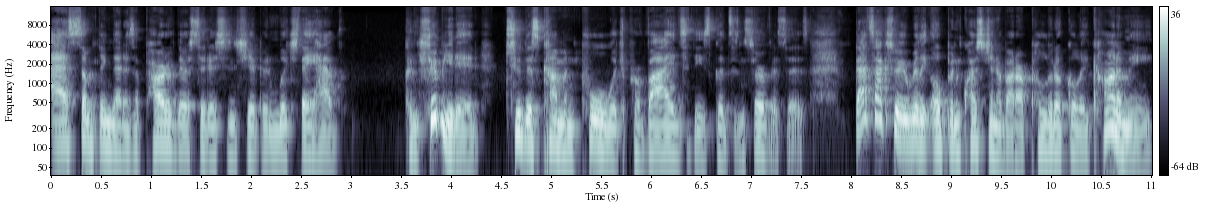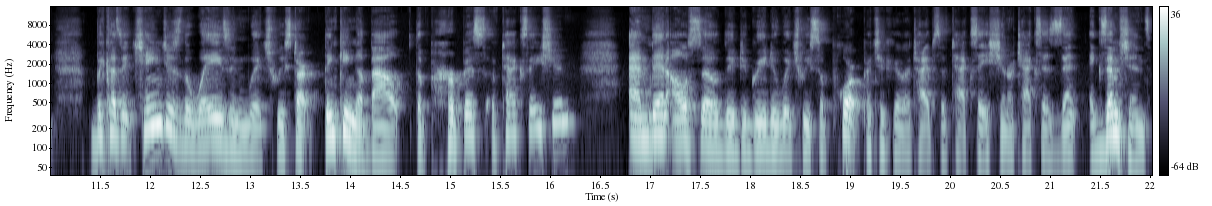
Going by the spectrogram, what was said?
as something that is a part of their citizenship in which they have contributed to this common pool which provides these goods and services? That's actually a really open question about our political economy because it changes the ways in which we start thinking about the purpose of taxation and then also the degree to which we support particular types of taxation or tax exemptions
